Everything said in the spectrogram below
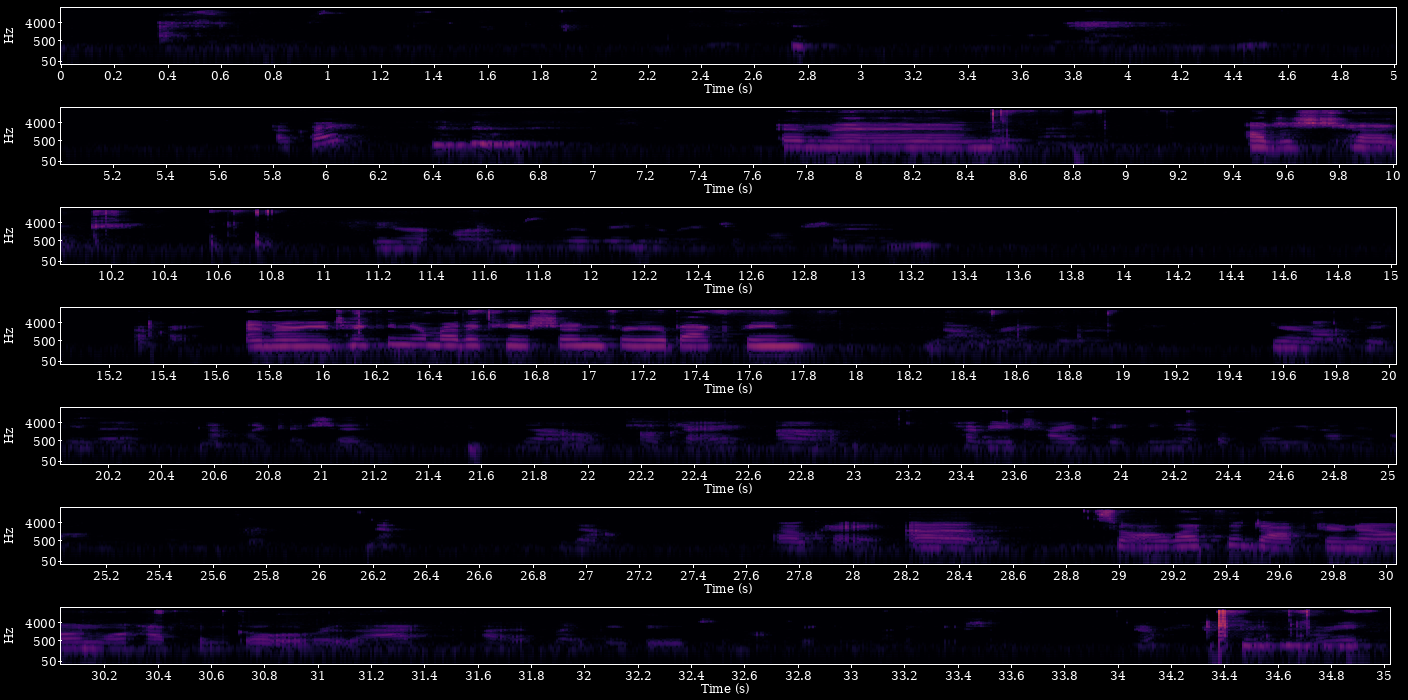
Okay. And then I'll just check your arms moving, your range of motion. Okay. And are you taking your medication for your back pain? Not regularly. You're not taking it? Not like I should. No. Okay. Um, have you tried taking it before you have your bowel movements? No. No. Okay. Um, so I'll let the doctor know and we'll have him go over that. Uh, it might be due to not taking the medication. Okay. All right.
